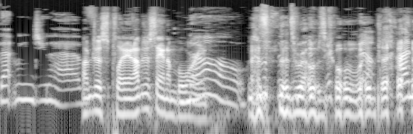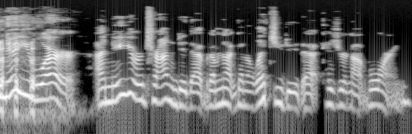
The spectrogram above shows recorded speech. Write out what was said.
that means you have. I'm just playing. I'm just saying I'm boring. No, That's, that's where I was going No, with that. I knew you were. I knew you were trying to do that, but I'm not going to let you do that because you're not boring.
